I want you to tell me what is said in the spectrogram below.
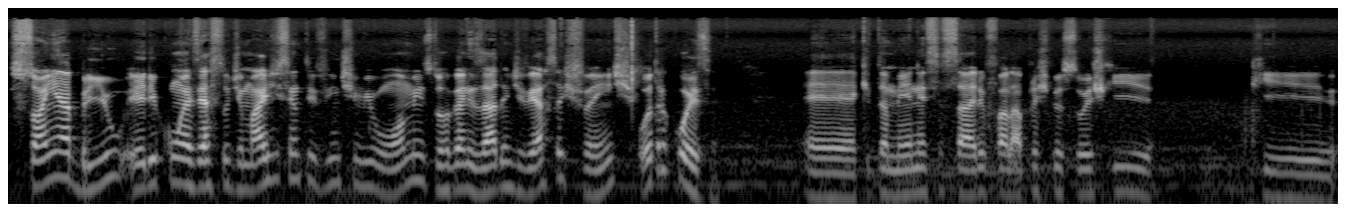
Só em abril, ele com um exército de mais de 120 mil homens, organizado em diversas frentes. Outra coisa, é, que também é necessário falar para as pessoas que, que,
